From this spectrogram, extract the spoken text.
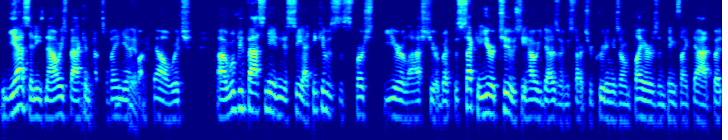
Yes, and he's now he's back in Pennsylvania yeah. at Bucknell, which uh, will be fascinating to see. I think it was his first year last year, but the second year too, see how he does when he starts recruiting his own players and things like that. But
